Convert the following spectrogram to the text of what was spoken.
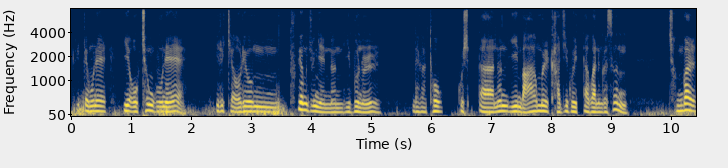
그렇기 때문에 이 옥천군에 이렇게 어려움 투병 중에 있는 이분을 내가 돕고 싶다는 이 마음을 가지고 있다고 하는 것은 정말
